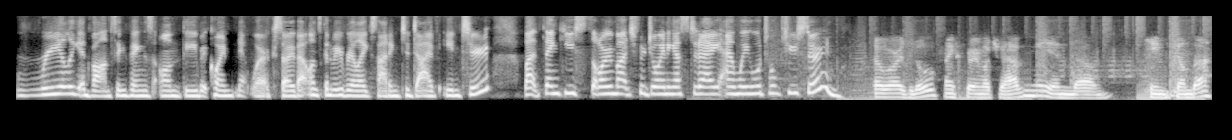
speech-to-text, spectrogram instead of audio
really advancing things on the Bitcoin network. So that one's going to be really exciting to dive into. But thank you so much for joining us today, and we will talk to you soon. No worries at all. Thanks very much for having me and um, keen to come back.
